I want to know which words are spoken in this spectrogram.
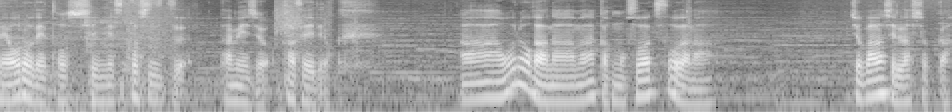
で、オロで突進で少しずつダメージを稼いでおく。あー、オロがな、なんかもう育ちそうだな。一応バーシル出しとくか。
